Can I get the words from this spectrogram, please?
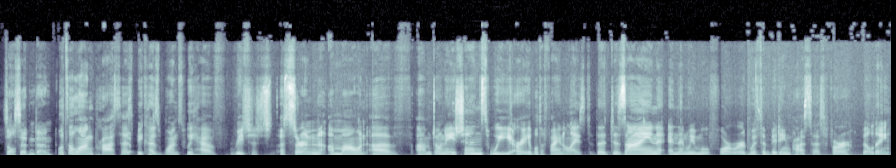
it's all said and done? Well, it's a long process because once we have reached a certain amount of um, donations, we are able to finalize the design, and then we move forward with the bidding process for building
